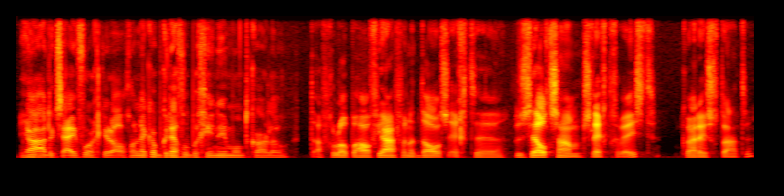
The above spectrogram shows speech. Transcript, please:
Ja, dat ik zei vorige keer al. Gewoon lekker op gravel beginnen in Monte Carlo. Het afgelopen half jaar van Nadal is echt eh, zeldzaam slecht geweest, qua resultaten.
